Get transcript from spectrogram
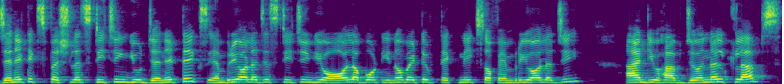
genetic specialists teaching you genetics, embryologists teaching you all about innovative techniques of embryology, and you have journal clubs,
